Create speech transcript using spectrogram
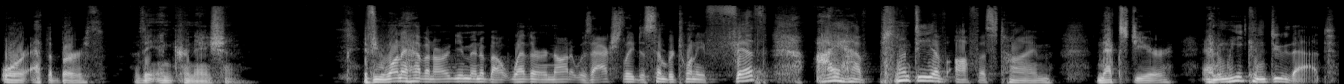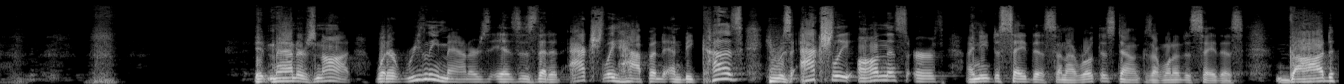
or at the birth the incarnation. If you want to have an argument about whether or not it was actually December 25th, I have plenty of office time next year, and we can do that. It matters not. What it really matters is, is that it actually happened. And because he was actually on this earth, I need to say this, and I wrote this down because I wanted to say this. God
